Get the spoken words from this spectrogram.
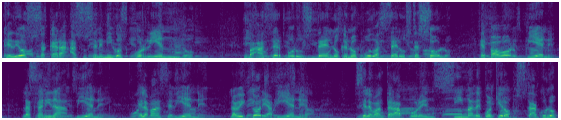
que Dios sacará a sus enemigos corriendo. Va a hacer por usted lo que no pudo hacer usted solo. El favor viene, la sanidad viene, el avance viene, la victoria viene. Se levantará por encima de cualquier obstáculo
